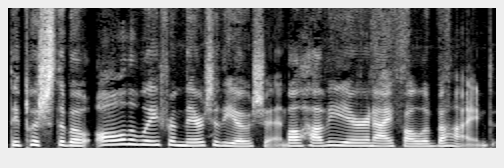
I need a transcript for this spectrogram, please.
They pushed the boat all the way from there to the ocean, while Javier and I followed behind.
